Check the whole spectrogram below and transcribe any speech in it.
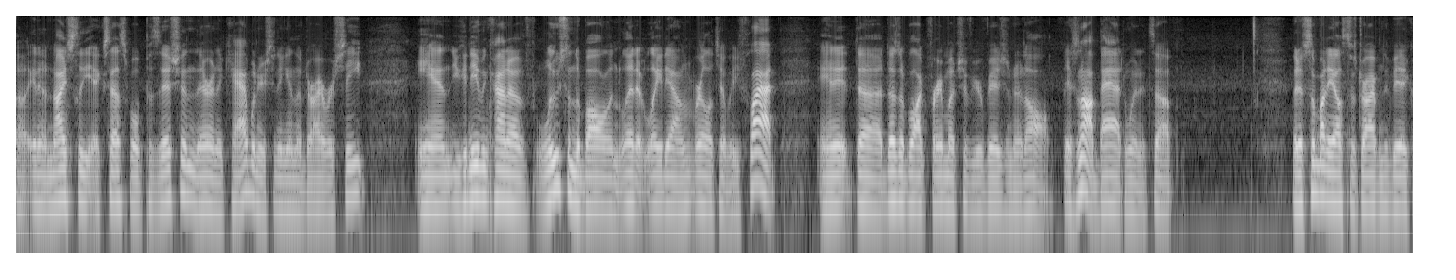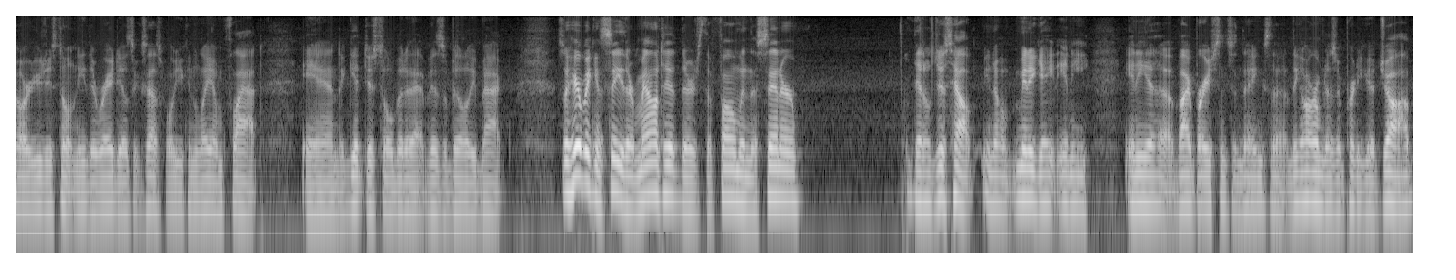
uh, in a nicely accessible position there in the cab when you're sitting in the driver's seat, and you can even kind of loosen the ball and let it lay down relatively flat, and it uh, doesn't block very much of your vision at all. It's not bad when it's up. But if somebody else is driving the vehicle or you just don't need the radios accessible, you can lay them flat and get just a little bit of that visibility back. So here we can see they're mounted. There's the foam in the center that'll just help you know mitigate any any uh, vibrations and things. The, the arm does a pretty good job,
